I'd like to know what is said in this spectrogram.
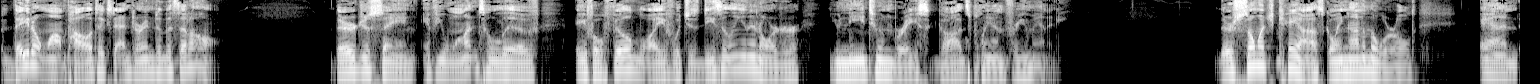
They don't want politics to enter into this at all. They're just saying if you want to live a fulfilled life which is decently and in order, you need to embrace God's plan for humanity. There's so much chaos going on in the world and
